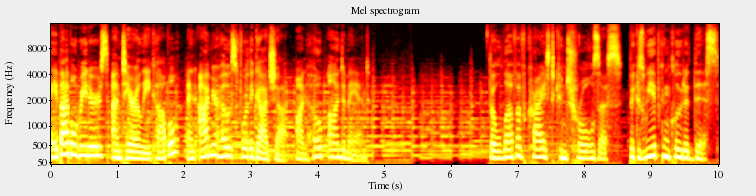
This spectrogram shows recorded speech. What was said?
Hey, Bible readers, I'm Tara-Leigh Cobble, and I'm your host for The God Shot on Hope on Demand. The love of Christ controls us because we have concluded this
